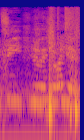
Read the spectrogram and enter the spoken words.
guarantee you'll enjoy it.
